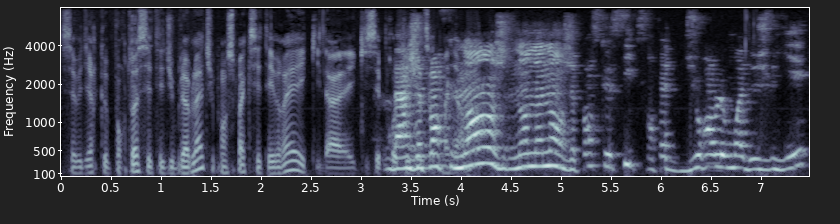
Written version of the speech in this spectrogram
Ça veut dire que pour toi, c'était du blabla? Tu penses pas que c'était vrai et qu'il a, et qu'il s'est Ben, je pense que non, je- non, non, non, je pense que si, parce qu'en fait, durant le mois de juillet,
